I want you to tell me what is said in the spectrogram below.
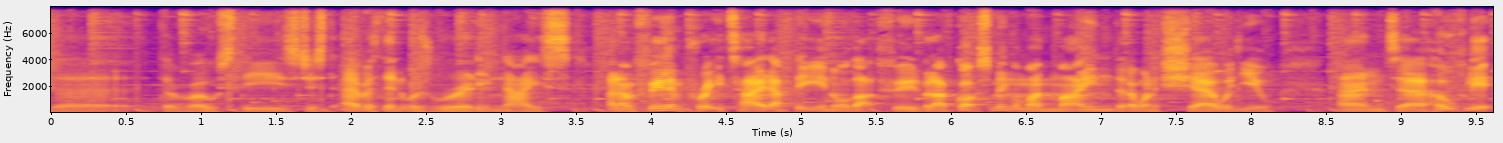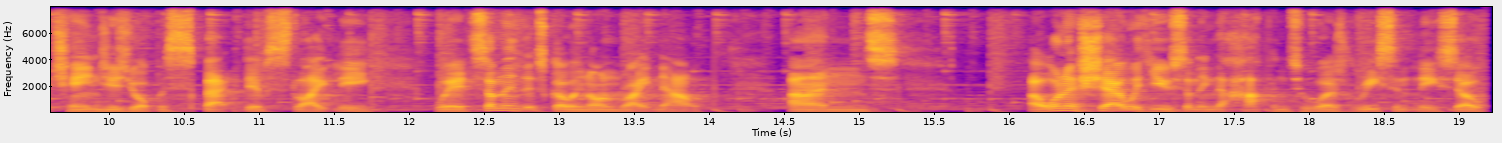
the the roasties, just everything was really nice. And I'm feeling pretty tired after eating all that food, but I've got something on my mind that I want to share with you, and uh, hopefully it changes your perspective slightly with something that's going on right now. And I want to share with you something that happened to us recently. So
